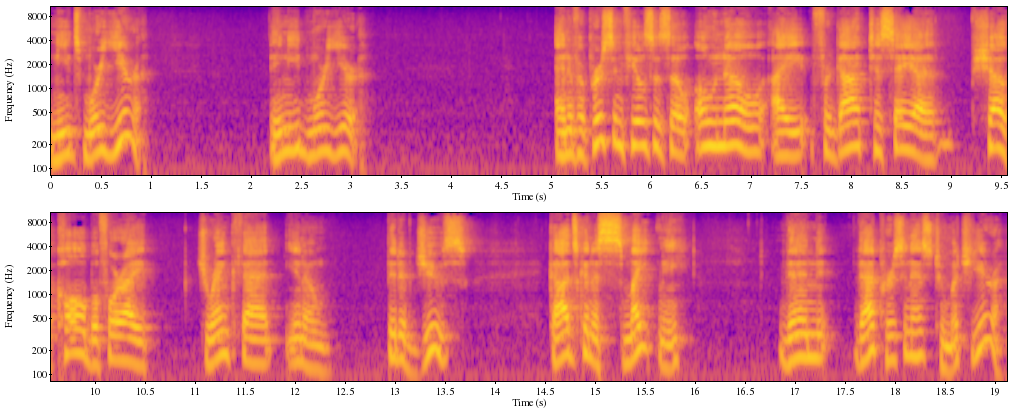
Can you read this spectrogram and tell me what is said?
needs more yira. They need more yira. And if a person feels as though, oh no, I forgot to say a shehakol before I drank that, you know, bit of juice, God's going to smite me, then that person has too much yira.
